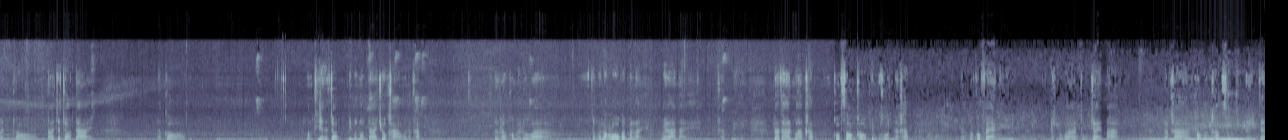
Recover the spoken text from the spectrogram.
มันก็น่าจะจอดได้ แล้วก็บางทีอาจจะจอดริมถนนได้ชั่วคราวนะครับ ซึ่งเราก็ไม่รู้ว่าจะมาล็อกล้อกันเมื่อไหร่ เวลาไหนนะครับ นี่น่าทานมากครับกาซองเขาเข้มข้นนะครับ แล้วก็กาแฟนี้ถือว่าถูกใจมาก ราคาก็ค่อนข้างสูงนิดนึงแต่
